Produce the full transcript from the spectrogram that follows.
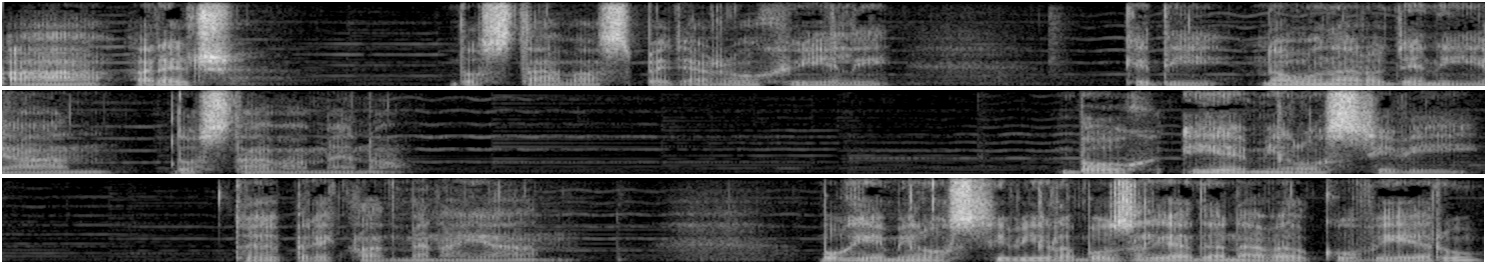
A reč dostáva späť až vo chvíli, kedy novonarodený Ján dostáva meno. Boh je milostivý. To je preklad mena Ján. Boh je milostivý, lebo zliada na veľkú vieru,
